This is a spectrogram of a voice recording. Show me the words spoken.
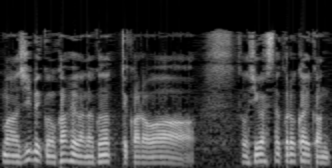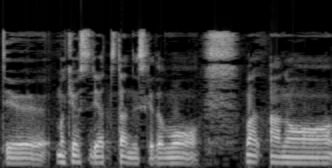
まあ、ジーベックのカフェがなくなってからは、その東桜会館っていう、まあ、教室でやってたんですけども、まあ、あの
